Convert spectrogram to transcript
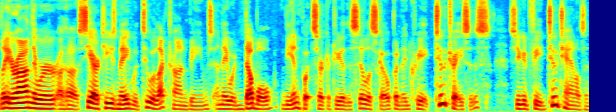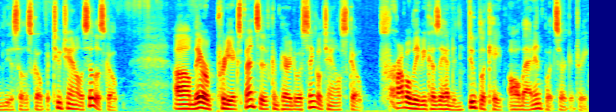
Later on, there were uh, CRTs made with two electron beams, and they would double the input circuitry of the oscilloscope, and they'd create two traces, so you could feed two channels into the oscilloscope, a two-channel oscilloscope. Um, they were pretty expensive compared to a single-channel scope, probably because they had to duplicate all that input circuitry.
